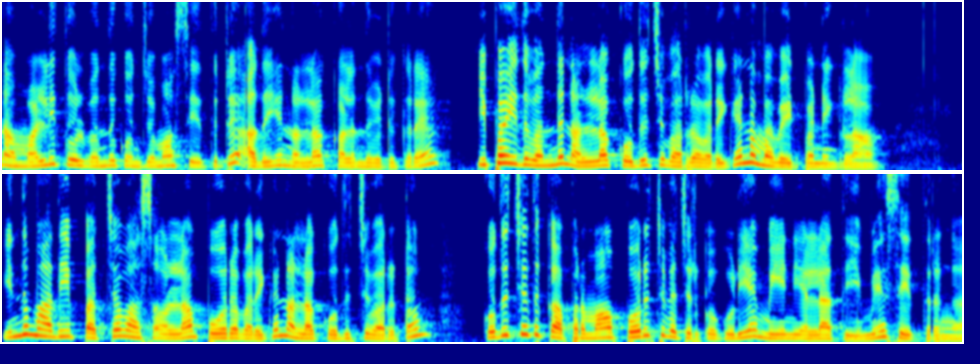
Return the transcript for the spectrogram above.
நான் மல்லித்தூள் வந்து கொஞ்சமாக சேர்த்துட்டு அதையும் நல்லா கலந்து விட்டுக்கிறேன். இப்போ இது வந்து நல்லா கொதித்து வர்ற வரைக்கும் நம்ம வெயிட் பண்ணிக்கலாம். இந்த மாதிரி பச்சை வாசம்லாம் போகிற வரைக்கும் நல்லா கொதித்து வரட்டும். கொதிச்சதுக்கு அப்புறமா பொறிச்சு வச்சுருக்கக்கூடிய மீன் எல்லாத்தையுமே சேர்த்துருங்க.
